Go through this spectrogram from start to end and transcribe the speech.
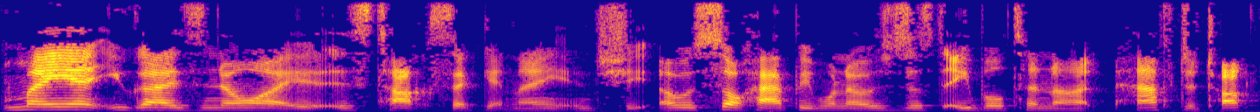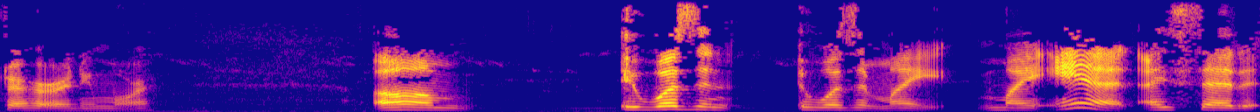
my aunt, you guys know, I is toxic, and I and she. I was so happy when I was just able to not have to talk to her anymore um, it wasn't it wasn't my my aunt. I said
